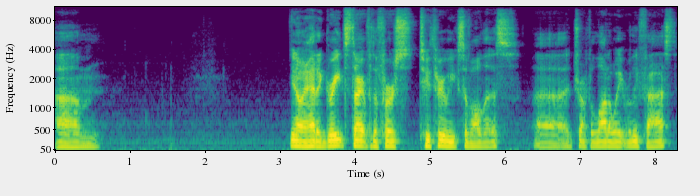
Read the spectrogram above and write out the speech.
Um, you know, I had a great start for the first two three weeks of all this. Uh, dropped a lot of weight really fast,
